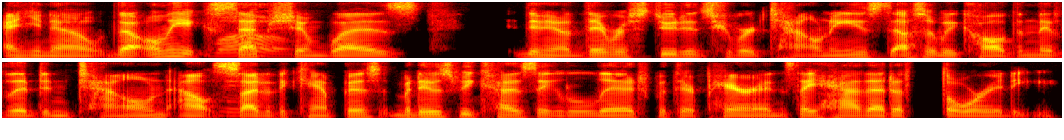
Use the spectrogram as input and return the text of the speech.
And you know, the only Whoa. exception was you know, there were students who were townies. That's what we called them. They lived in town Mm. outside of the campus, but it was because they lived with their parents. They had that authority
